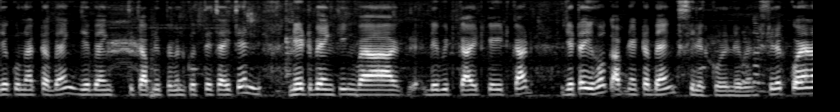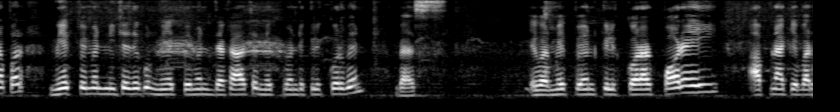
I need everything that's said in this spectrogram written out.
যে কোনো একটা ব্যাঙ্ক যে ব্যাঙ্ক থেকে আপনি পেমেন্ট করতে চাইছেন নেট ব্যাঙ্কিং বা ডেবিট কার্ড ক্রেডিট কার্ড যেটাই হোক আপনি একটা ব্যাঙ্ক সিলেক্ট করে নেবেন। সিলেক্ট করে নেওয়ার পর মেক পেমেন্ট নিচে দেখুন মেক পেমেন্ট দেখা আছে মেক পেমেন্টে ক্লিক করবেন ব্যাস। এবার মেক পেমেন্ট ক্লিক করার পরেই আপনাকে এবার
